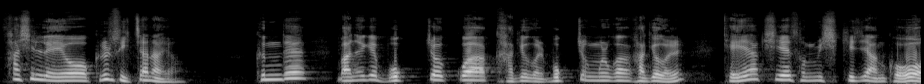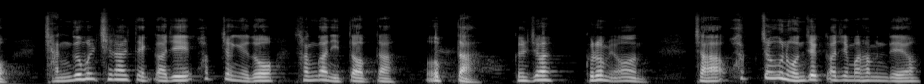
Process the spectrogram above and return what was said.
사실래요? 그럴 수 있잖아요. 근데 만약에 목적과 가격을, 목적물과 가격을 계약 시에 성립시키지 않고 잔금을 칠할 때까지 확정해도 상관이 있다 없다? 없다. 그렇죠? 그러면 자, 확정은 언제까지만 하면 돼요?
